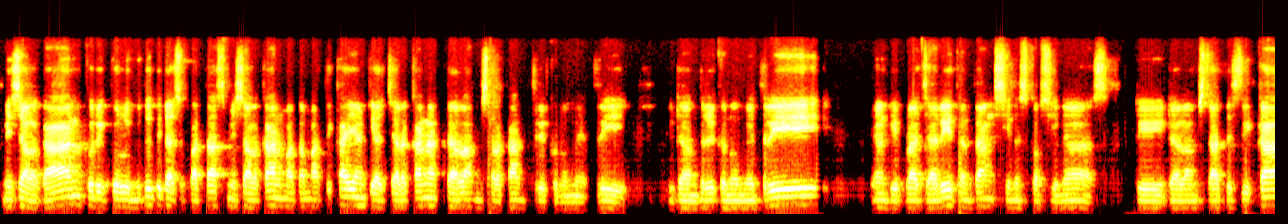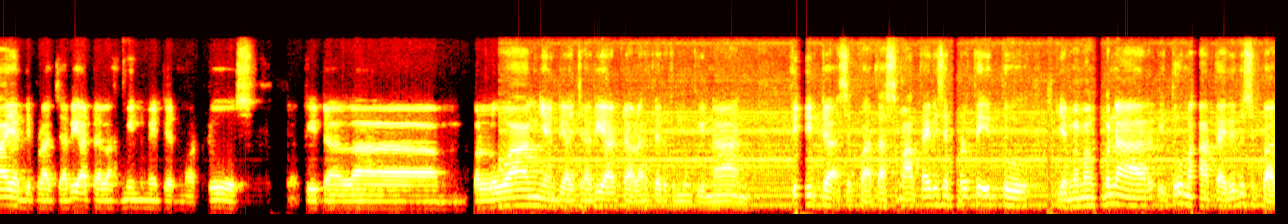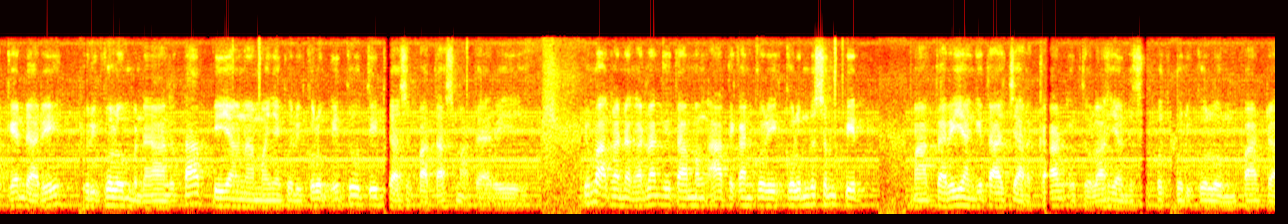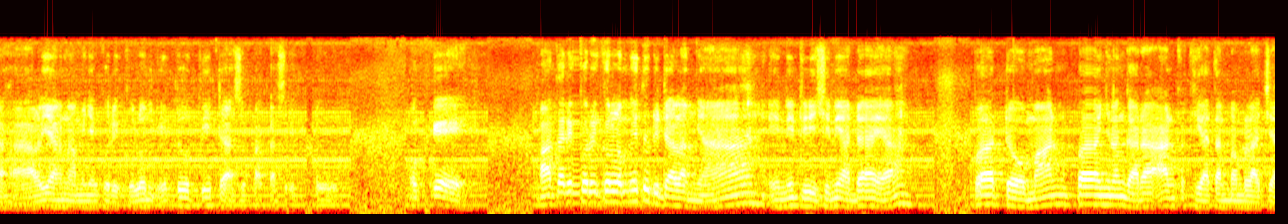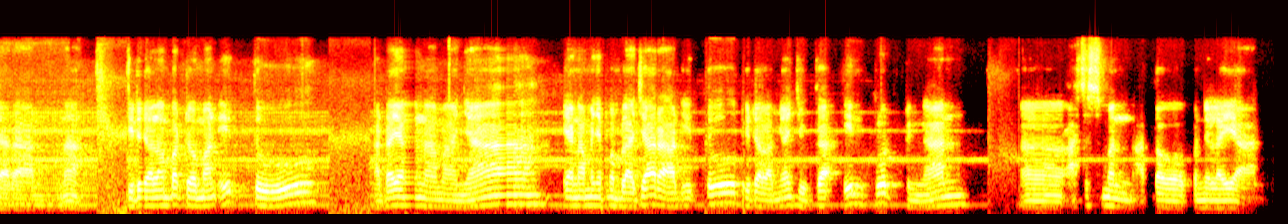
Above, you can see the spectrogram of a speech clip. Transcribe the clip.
Misalkan kurikulum itu tidak sebatas misalkan matematika yang diajarkan adalah misalkan trigonometri. Di dalam trigonometri yang dipelajari tentang sinus kosinus di dalam statistika yang dipelajari adalah min median modus di dalam peluang yang diajari adalah dari kemungkinan tidak sebatas materi seperti itu. Ya memang benar, itu materi itu sebagian dari kurikulum benar, tetapi yang namanya kurikulum itu tidak sebatas materi. Cuma kadang-kadang kita mengartikan kurikulum itu sempit. Materi yang kita ajarkan itulah yang disebut kurikulum, padahal yang namanya kurikulum itu tidak sebatas itu. Oke, materi kurikulum itu di dalamnya, ini di sini ada ya, pedoman penyelenggaraan kegiatan pembelajaran. Nah, di dalam pedoman itu ada yang namanya yang namanya pembelajaran itu di dalamnya juga include dengan uh, asesmen atau penilaian.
